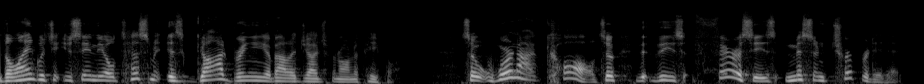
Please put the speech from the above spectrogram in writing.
the language that you see in the Old Testament is God bringing about a judgment on a people. So, we're not called. So, th- these Pharisees misinterpreted it.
